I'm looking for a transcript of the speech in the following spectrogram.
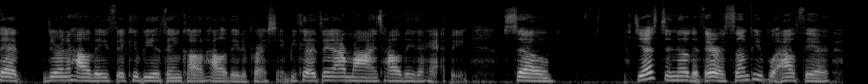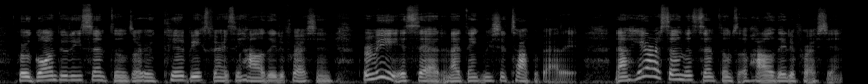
that during the holidays there could be a thing called holiday depression because in our minds holidays are happy. So just to know that there are some people out there who are going through these symptoms or who could be experiencing holiday depression, for me, it's sad and I think we should talk about it. Now, here are some of the symptoms of holiday depression.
